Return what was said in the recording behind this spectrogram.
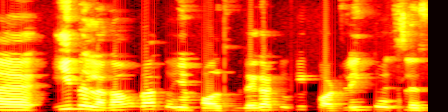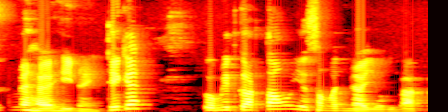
मैं इन लगाऊँगा तो ये फॉल्स मिलेगा, क्योंकि कॉटलिन तो इस लिस्ट में है ही नहीं, ठीक है? तो उम्मीद करता हूँ ये समझ में आई होगी बात।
